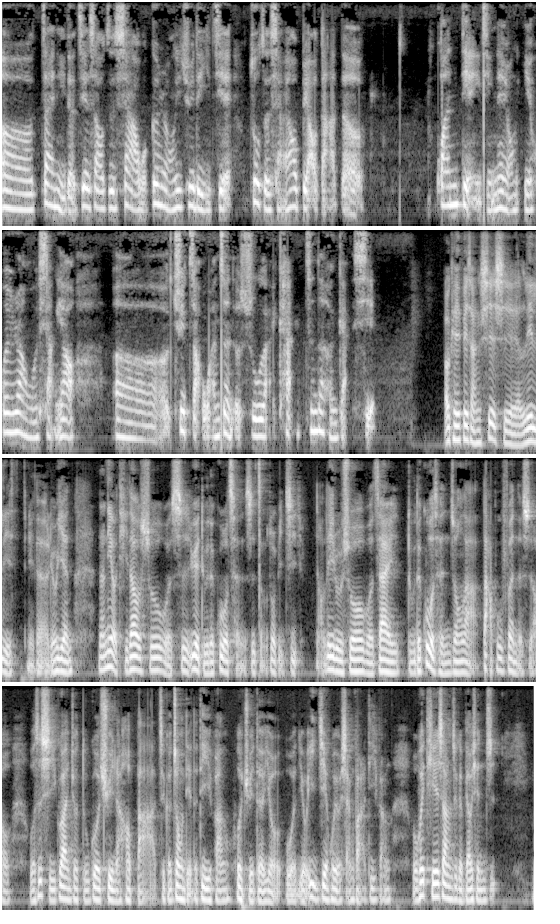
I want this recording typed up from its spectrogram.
呃，在你的介绍之下，我更容易去理解作者想要表达的观点以及内容，也会让我想要呃去找完整的书来看。真的很感谢。OK，非常谢谢 Lily 你的留言。那你有提到说我是阅读的过程是怎么做笔记？啊例如说我在读的过程中啦，大部分的时候我是习惯就读过去，然后把这个重点的地方或觉得有我有意见或有想法的地方，我会贴上这个标签纸。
